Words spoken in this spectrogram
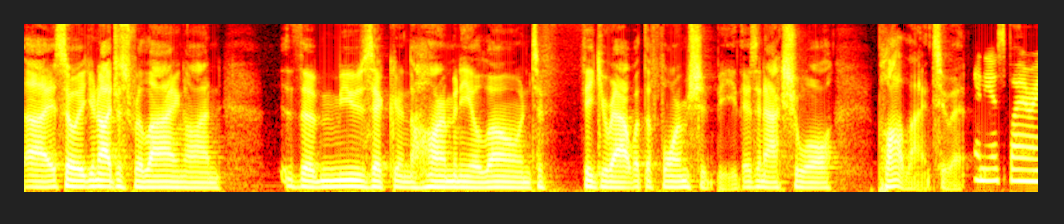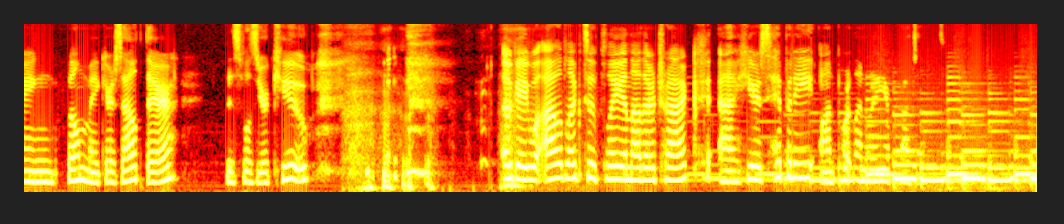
Uh, so you're not just relying on the music and the harmony alone to figure out what the form should be. There's an actual plot line to it. Any aspiring filmmakers out there this was your cue Okay, well, I would like to play another track. Uh, here's Hippity on Portland Radio Project.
